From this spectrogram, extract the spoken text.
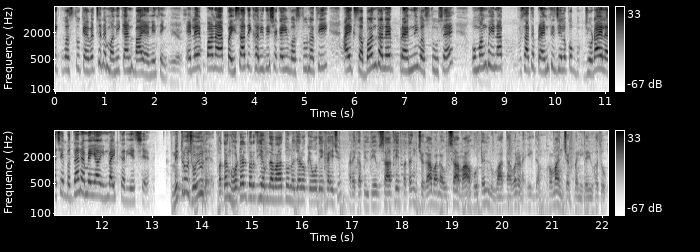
એક વસ્તુ કહેવત છે ને મની કાન બાય એનીથિંગ એટલે પણ આ પૈસાથી ખરીદી શકાય એ વસ્તુ નથી. આ એક સંબંધ અને પ્રેમની વસ્તુ છે. ઉમંગભાઈના સાથે પ્રેમથી જે લોકો જોડાયેલા છે બધાને અમે અહીંયા ઇન્વાઇટ કરીએ છીએ. મિત્રો, જોયું ને? પતંગ હોટલ પરથી અમદાવાદનો નજારો કેવો દેખાય છે? અને કપિલ દેવ સાથે પતંગ ચગાવવાના ઉત્સાહમાં હોટલનું વાતાવરણ એકદમ રોમાંચક બની ગયું હતું.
